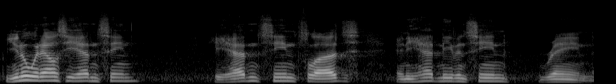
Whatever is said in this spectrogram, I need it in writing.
But you know what else he hadn't seen? He hadn't seen floods, and he hadn't even seen rain.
